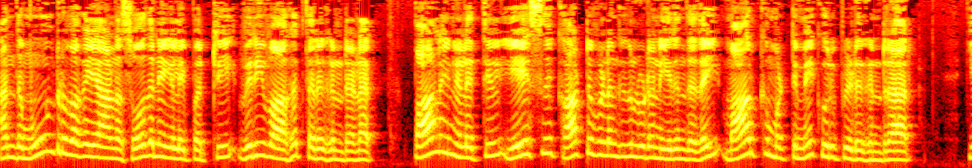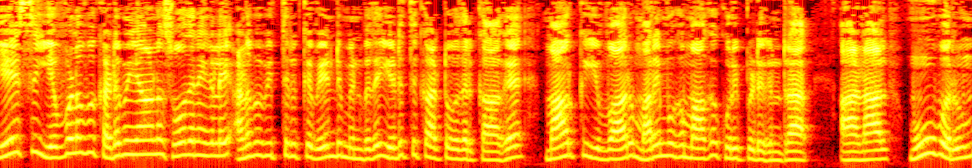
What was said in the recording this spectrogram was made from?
அந்த மூன்று வகையான சோதனைகளை பற்றி விரிவாக தருகின்றனர். பாலை நிலத்தில் இயேசு காட்டு விலங்குகளுடன் இருந்ததை மார்க்கு மட்டுமே குறிப்பிடுகின்றார். இயேசு எவ்வளவு கடுமையான சோதனைகளை அனுபவித்திருக்க வேண்டும் என்பதை எடுத்துக்காட்டுவதற்காக மார்க்கு இவ்வாறு மறைமுகமாக குறிப்பிடுகின்றார். ஆனால் மூவரும்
